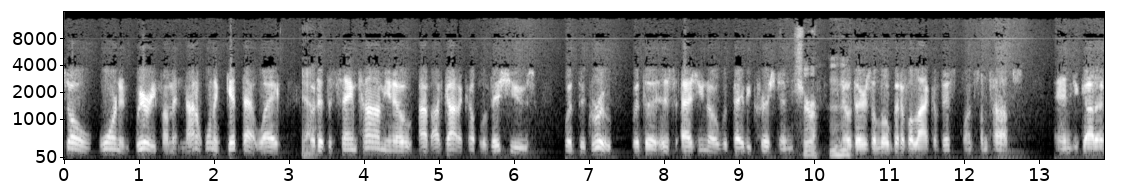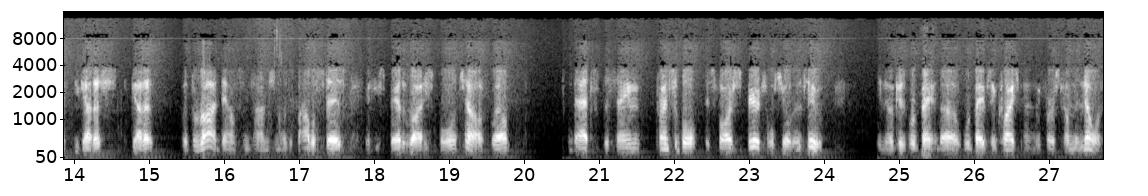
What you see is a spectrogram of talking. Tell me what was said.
so worn and weary from it. And I don't want to get that way. Yeah. But at the same time, you know, I've, I've got a couple of issues with the group. With the, as, as you know, with baby Christians, Sure. you Mhm. know there's a little bit of a lack of discipline sometimes and you gotta you gotta you gotta put the rod down sometimes you know the bible says if you spare the rod you spoil a child well that's the same principle as far as spiritual children too you know because we're ba- uh, we're babes in christ when we first come to know him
